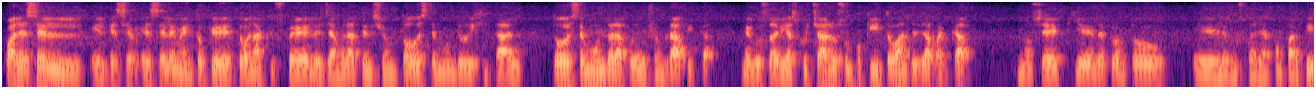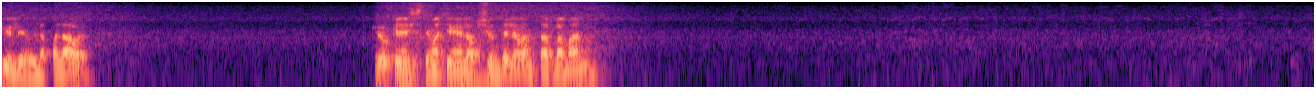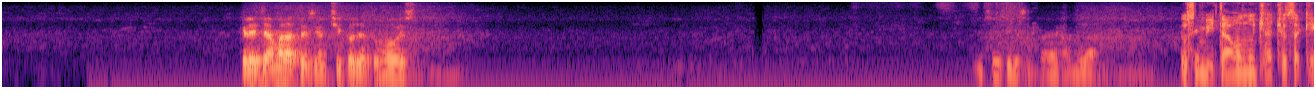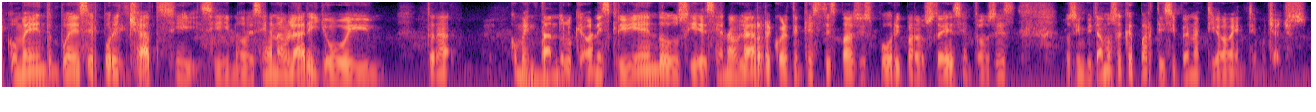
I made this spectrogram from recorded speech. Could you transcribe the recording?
¿Cuál es el, ese, ese, elemento que detona que a ustedes les llame la atención todo este mundo digital, todo este mundo de la producción gráfica? Me gustaría escucharlos un poquito antes de arrancar. No sé quién de pronto eh, le gustaría compartir y le doy la palabra. Creo que en el sistema tiene la opción de levantar la mano. ¿Qué les llama la atención, chicos, de todo esto? No sé si les está dejando la... Los invitamos, muchachos, a que comenten. Pueden ser por el chat si, si no desean hablar y yo voy comentando lo que van escribiendo. Si desean hablar, recuerden que este espacio es por y para ustedes. Entonces, los invitamos a que participen activamente, muchachos.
